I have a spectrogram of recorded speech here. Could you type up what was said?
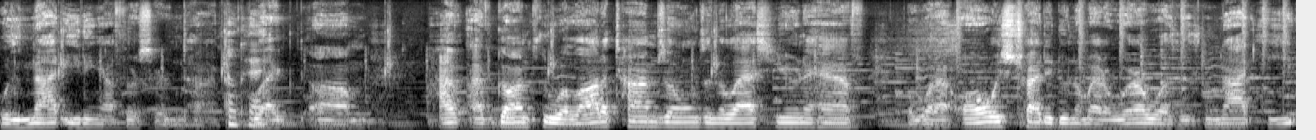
was not eating after a certain time. Okay. Like um, I've, I've gone through a lot of time zones in the last year and a half, but what I always try to do, no matter where I was, is not eat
